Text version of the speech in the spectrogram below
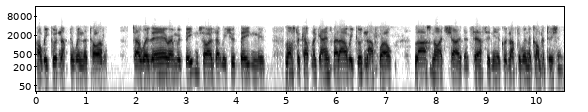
are we good enough to win the title? So we're there, and we've beaten sides that we should beat, and we've lost a couple of games, but are we good enough? Well, last night showed that South Sydney are good enough to win the competition.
